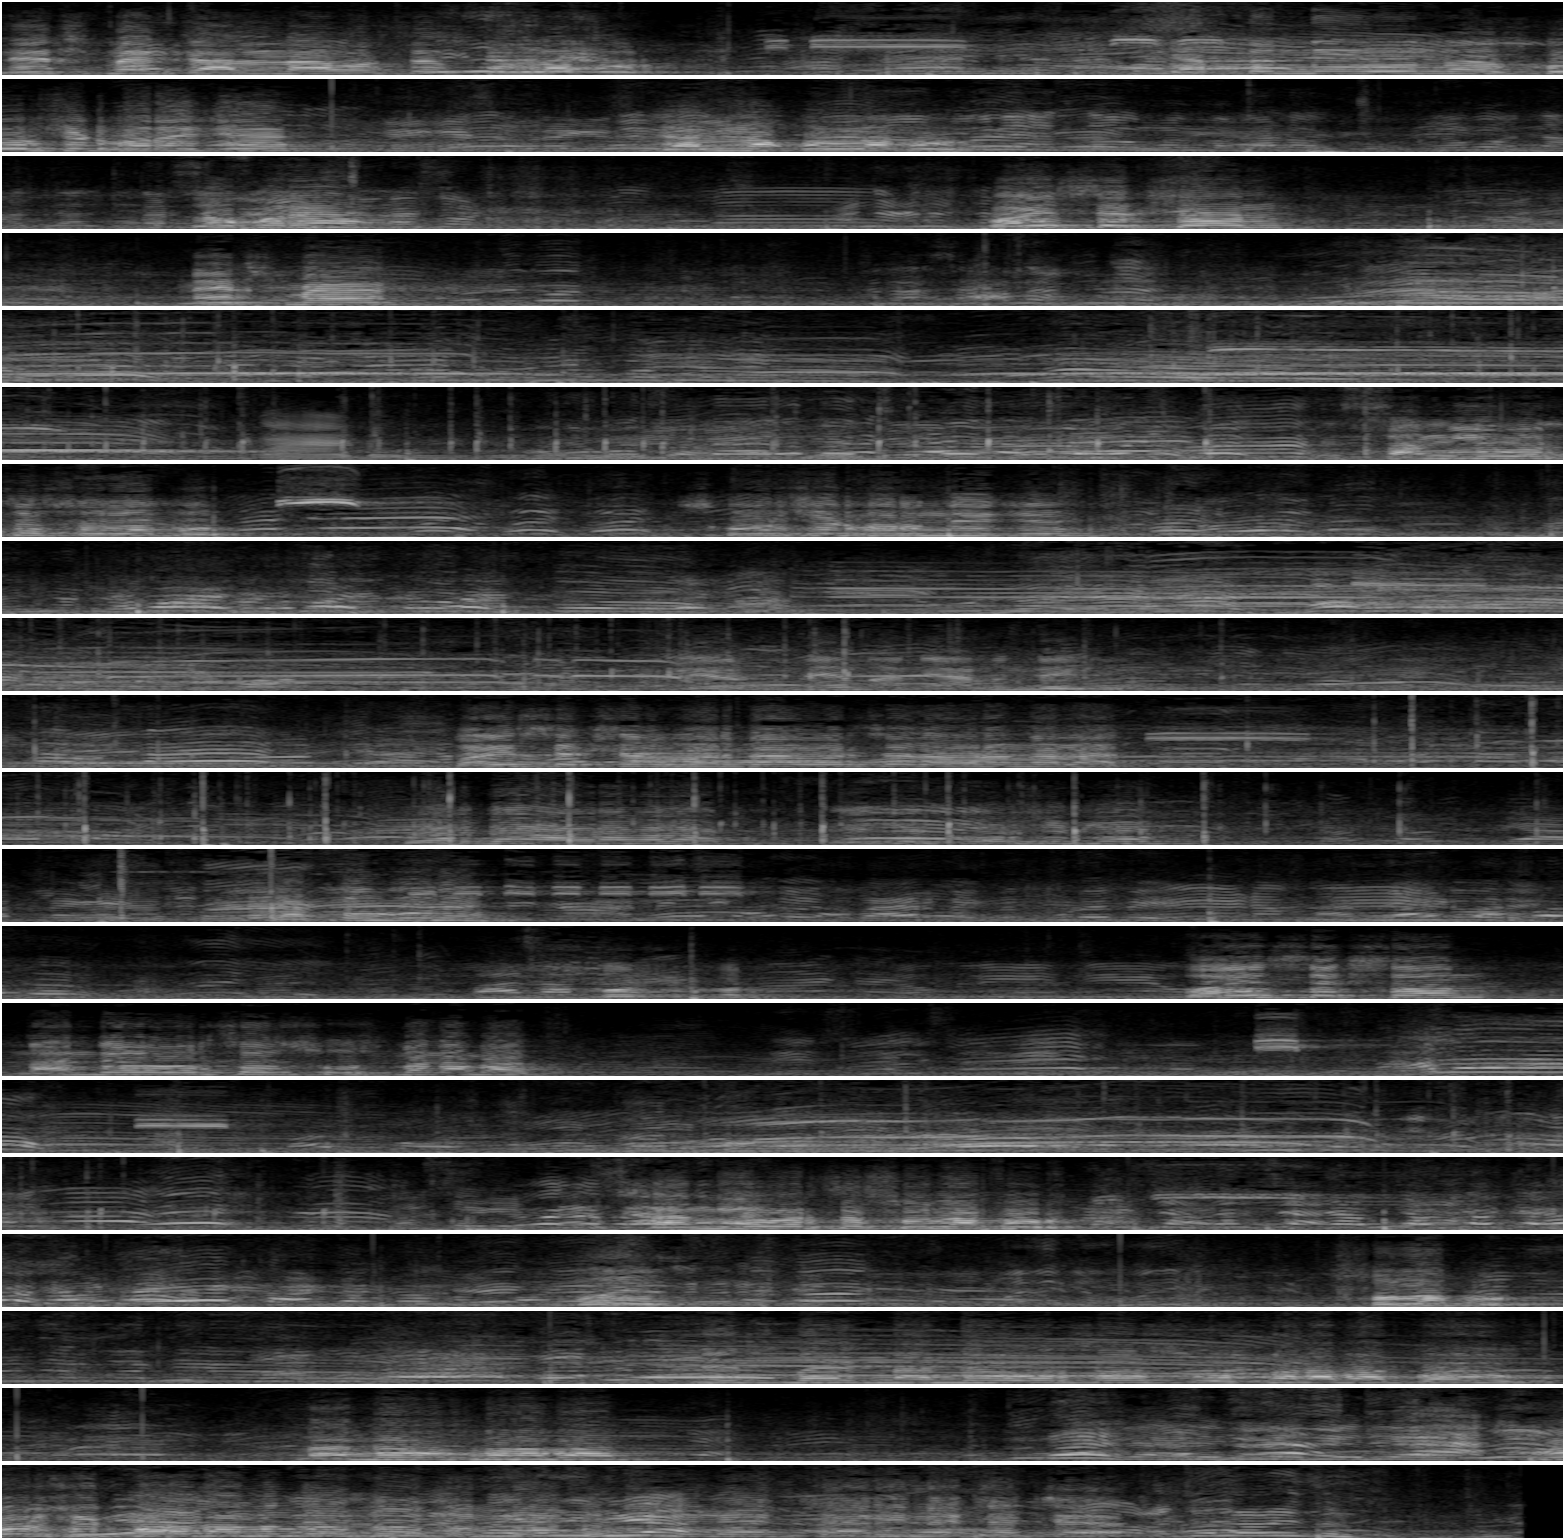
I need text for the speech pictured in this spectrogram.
next match Jalna versus Kolhapur. कॅप्टनने येऊन स्कोर शीट भरायचे. जालना कोल्हापूर. लवकर या. Section next match Sangli versus Solapur. Score sheet भरून द्यायचे. प्लेयर्स नेम आणि आणून सेक्शन वर्धा वर्सेस औरंगाबाद. वर्धा औरंगाबाद. याचे स्कोर कॅप्टन कोण आहे? स्कोर शीट करू सेक्शन नांदेड वर्सेस उस्मानाबाद. सांगलीवरचं सोलापूर. सोलापूर. नेक्स्ट बॅट नांदेडवरचं उस्मानाबाद बळू नांदेड उस्मानाबाद. चारही मॅचेसच्या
